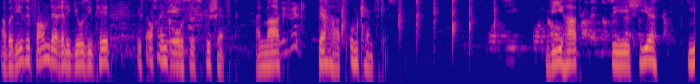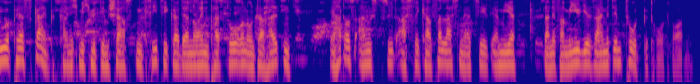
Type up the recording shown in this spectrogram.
aber diese Form der Religiosität ist auch ein großes Geschäft. Ein Markt, der hart umkämpft ist. Wie hart sehe ich hier Nur per Skype kann ich mich mit dem schärfsten Kritiker der neuen Pastoren unterhalten. Er hat aus Angst Südafrika verlassen, erzählt er mir. Seine Familie sei mit dem Tod bedroht worden.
